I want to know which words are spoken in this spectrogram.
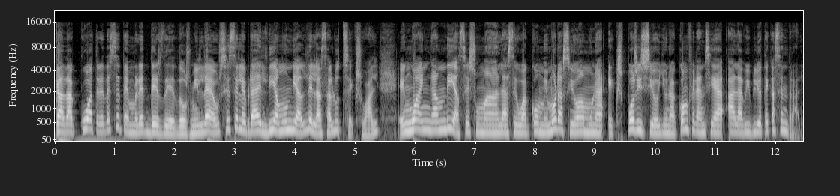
Cada 4 de setembre, des de 2010, se celebra el Dia Mundial de la Salut Sexual. Enguany, Gandia se suma a la seva commemoració amb una exposició i una conferència a la Biblioteca Central.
